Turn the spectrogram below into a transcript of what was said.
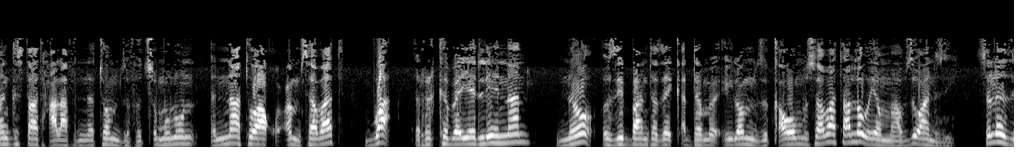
መንግስታት ሓላፍነቶም ዝፍፅሙሉን እናተዋቕዖም ሰባት ዋእ ርክብ ኣየድልየናን ን እዚ እባ እንተዘይቀደመ ኢሎም ዝቃወሙ ሰባት ኣለዉ እዮም ኣብዚ እዋን እዚ። ስለዚ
